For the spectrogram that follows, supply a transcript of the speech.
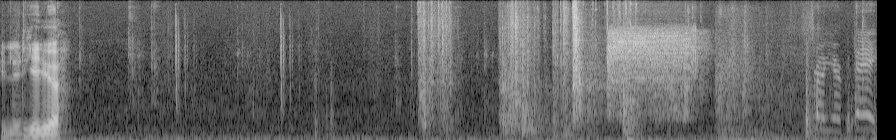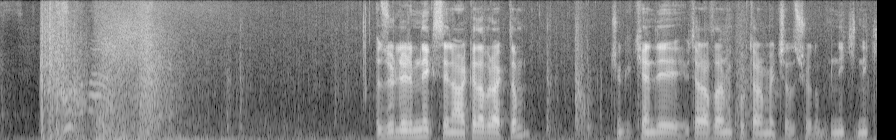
Birileri geliyor. Özür dilerim Nick seni arkada bıraktım. Çünkü kendi taraflarımı kurtarmaya çalışıyordum. Nick Nick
